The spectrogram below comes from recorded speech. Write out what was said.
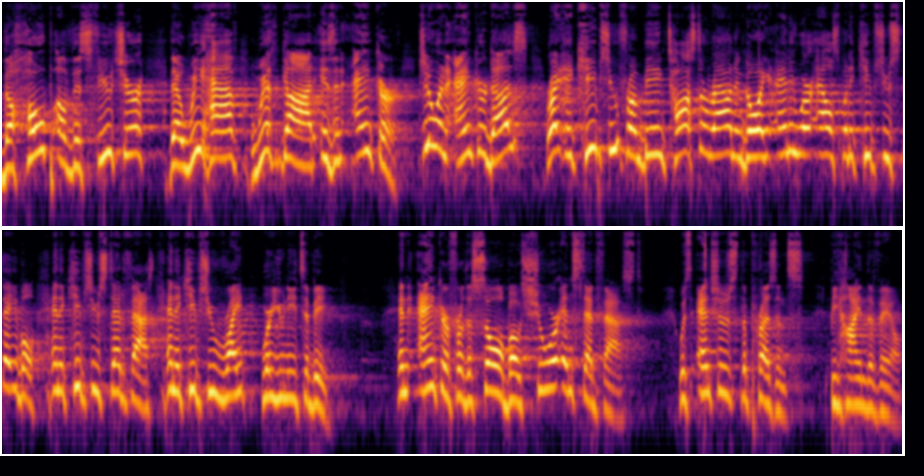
The hope of this future that we have with God is an anchor. Do you know what an anchor does? Right? It keeps you from being tossed around and going anywhere else, but it keeps you stable and it keeps you steadfast and it keeps you right where you need to be. An anchor for the soul, both sure and steadfast, which enters the presence behind the veil.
